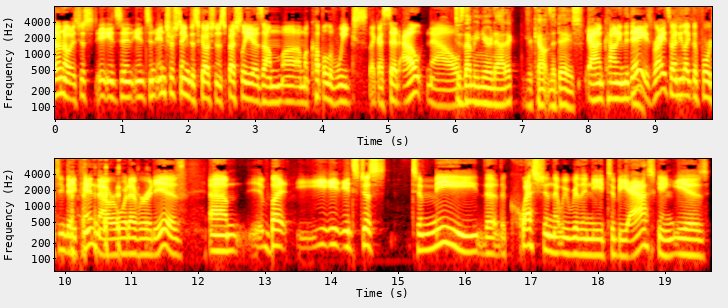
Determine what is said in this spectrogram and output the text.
I don't know. It's just it's an it's an interesting discussion, especially as I'm uh, I'm a couple of weeks, like I said, out now. Does that mean you're an addict? You're counting the days. I'm counting the days, right? So I need like the 14 day pin now or whatever it is. Um, but it, it's just to me the the question that we really need to be asking is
